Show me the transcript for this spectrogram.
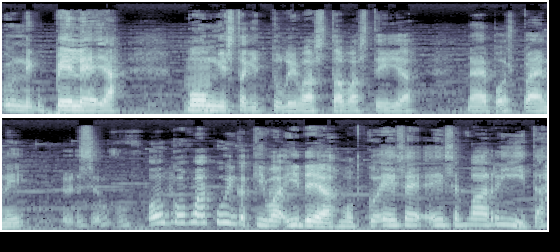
niinku pelejä, mm. Pongistakin tuli vastaavasti ja näin poispäin, niin onko vaan kuinka kiva idea, mutta ei se, ei se vaan riitä.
